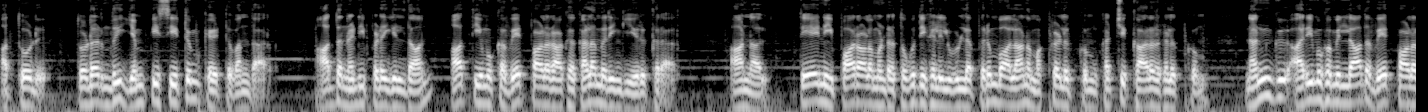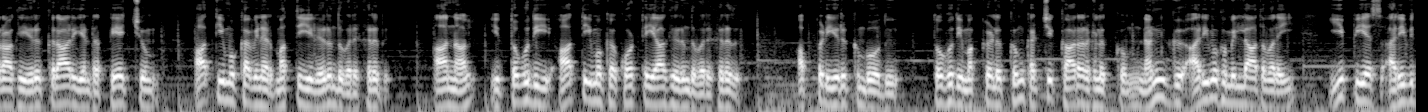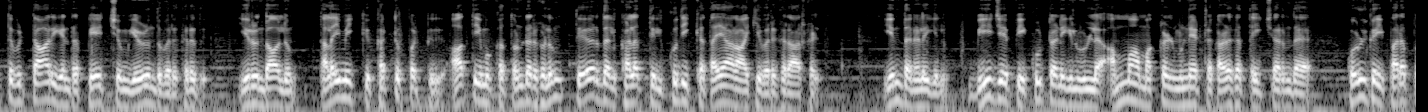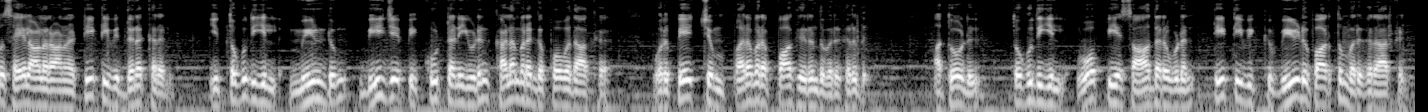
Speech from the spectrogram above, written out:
அத்தோடு தொடர்ந்து எம்பி சீட்டும் கேட்டு வந்தார். அதன் அடிப்படையில்தான் அதிமுக வேட்பாளராக களமிறங்கி இருக்கிறார் ஆனால் தேனி பாராளுமன்ற தொகுதிகளில் உள்ள பெரும்பாலான மக்களுக்கும் கட்சிக்காரர்களுக்கும் நன்கு அறிமுகமில்லாத வேட்பாளராக இருக்கிறார் என்ற பேச்சும் அதிமுகவினர் மத்தியில் இருந்து வருகிறது. ஆனால் இத்தொகுதி அதிமுக கோட்டையாக இருந்து வருகிறது. அப்படி இருக்கும்போது தொகுதி மக்களுக்கும் கட்சிக்காரர்களுக்கும் நன்கு அறிமுகமில்லாதவரை இபிஎஸ் அறிவித்துவிட்டார் என்ற பேச்சும் எழுந்து வருகிறது. இருந்தாலும் தலைமைக்கு கட்டுப்பட்டு அதிமுக தொண்டர்களும் தேர்தல் களத்தில் குதிக்க தயாராகி வருகிறார்கள். இந்த நிலையில் பிஜேபி கூட்டணியில் உள்ள அம்மா மக்கள் முன்னேற்ற கழகத்தைச் சேர்ந்த கொள்கை பரப்பு செயலாளரான டிடிவி தினகரன் இத்தொகுதியில் மீண்டும் பிஜேபி கூட்டணியுடன் களமிறங்கப் போவதாக ஒரு பேச்சும் பரபரப்பாக இருந்து வருகிறது. அதோடு தொகுதியில் ஓபிஎஸ் ஆதரவுடன் டிடிவிக்கு வீடு பார்த்தும் வருகிறார்கள்.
